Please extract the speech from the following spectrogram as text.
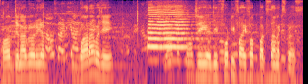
اور جناب اور اب بارہ بجے یہاں پہنچ رہی ہے جی forty five up Pakistan Express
